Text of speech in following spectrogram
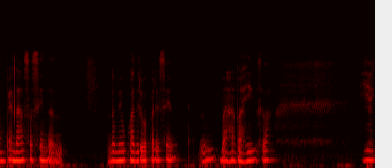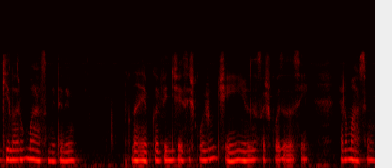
um pedaço assim da, do meu quadril aparecendo, barra barriga, sei lá. E aquilo era o máximo, entendeu? Na época vendia esses conjuntinhos, essas coisas assim. Era o máximo.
